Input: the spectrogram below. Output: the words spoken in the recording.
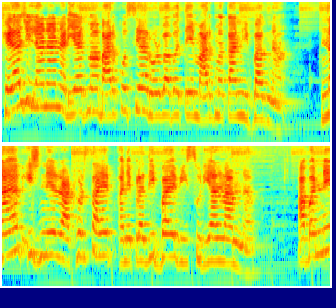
ખેડા જિલ્લાના નડિયાદમાં બારકોસિયા રોડ બાબતે માર્ગ મકાન વિભાગના નાયબ ઇજનેર રાઠોડ સાહેબ અને પ્રદીપભાઈ વી. સુરિયાલ નામના આ બંને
